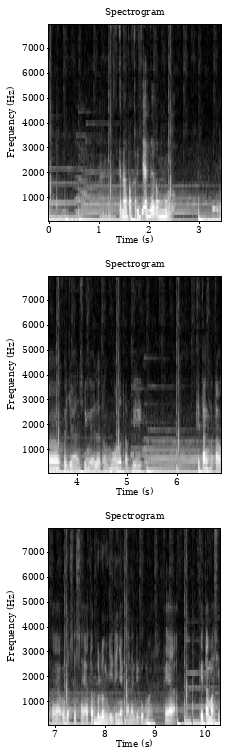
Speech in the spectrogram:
Hmm, kenapa kerjaan datang mulu? Uh, kerjaan sih nggak datang mulu tapi kita nggak tahu kayak udah selesai atau belum jadinya karena di rumah. Kayak kita masih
